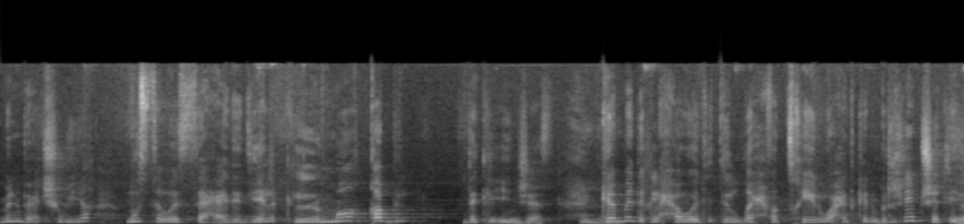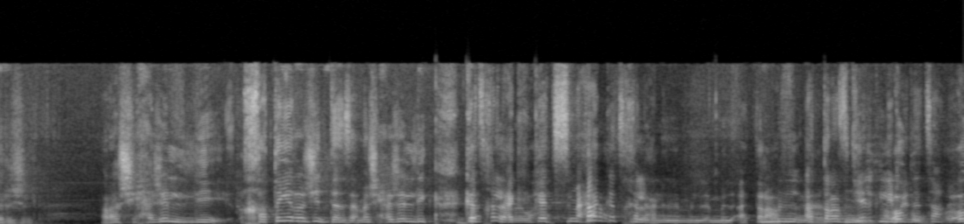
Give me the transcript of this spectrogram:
من بعد شوية مستوى السعادة ديالك لما قبل ذاك الإنجاز. كما ذاك الحوادث اللي الله يحفظ تخيل واحد كان برجليه مشات ليه رجل. راه شي حاجة اللي خطيرة جدا زعما شي حاجة اللي كتخلعك كتسمعها كتخلعك. من الاطراف من الأطراف. نعم. ديالك اللي معناتها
